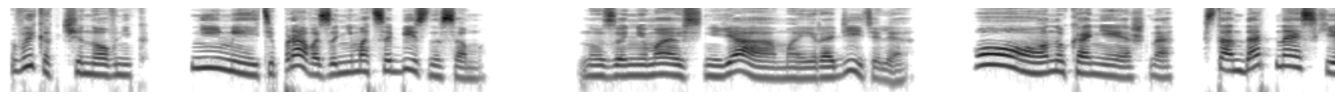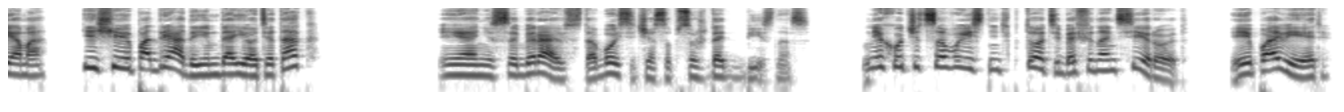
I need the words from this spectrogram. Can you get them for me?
«Вы, как чиновник, не имеете права заниматься бизнесом». «Но занимаюсь не я, а мои родители». «О, ну конечно, стандартная схема. Еще и подряды им даете, так?» «Я не собираюсь с тобой сейчас обсуждать бизнес. Мне хочется выяснить, кто тебя финансирует. И поверь,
